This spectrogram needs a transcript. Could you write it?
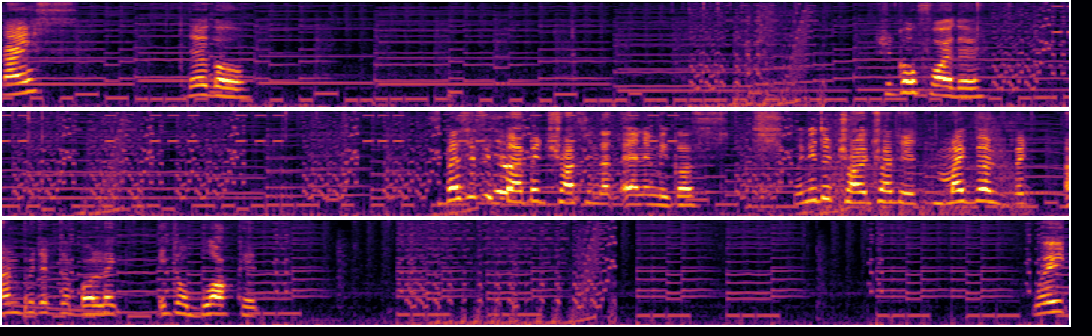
Nice. There you go. Should go farther. Do rapid shots in that enemy because when you do charge shot it might be a bit unpredictable, like it will block it. Wait.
